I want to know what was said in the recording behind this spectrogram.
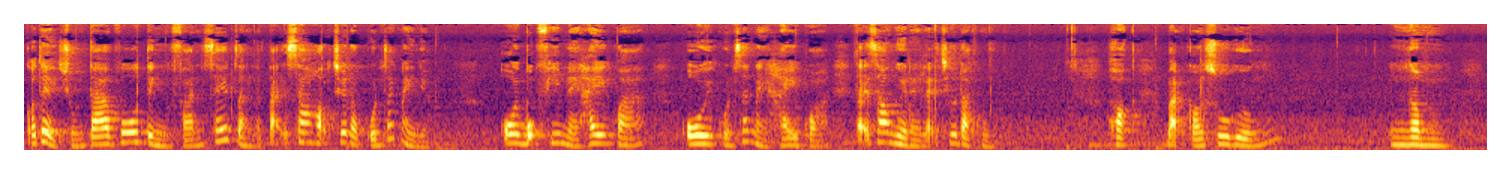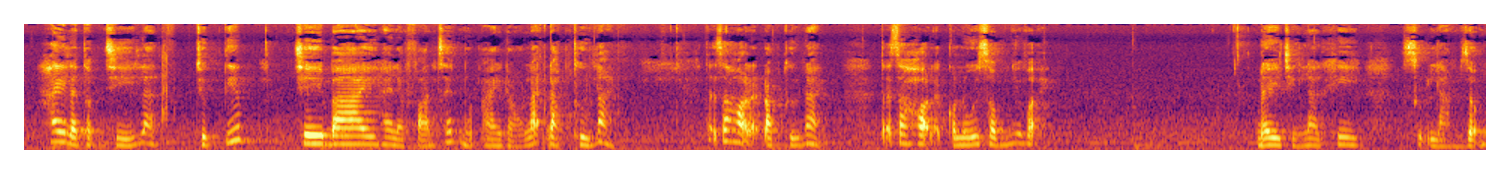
Có thể chúng ta vô tình phán xét rằng là tại sao họ chưa đọc cuốn sách này nhỉ? Ôi, bộ phim này hay quá ôi, cuốn sách này hay quá, tại sao người này lại chưa đọc nhỉ? Hoặc bạn có xu hướng ngầm hay là thậm chí là trực tiếp chê bai hay là phán xét một ai đó lại đọc thứ này. Tại sao họ lại đọc thứ này? Tại sao họ lại có lối sống như vậy? Đây chính là khi sự làm rỗng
